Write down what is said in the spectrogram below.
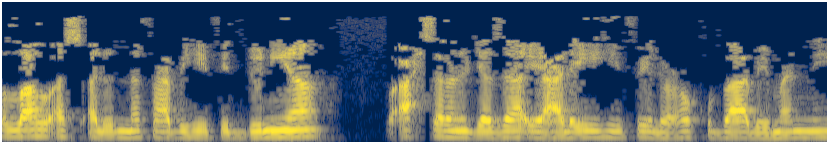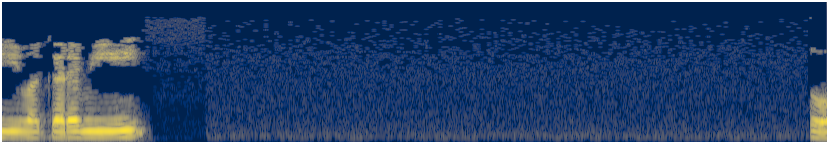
اللہ اسأل النفع به فی الدنیا و احسن الجزاء علیہ فی العقبہ بمنہ و تو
